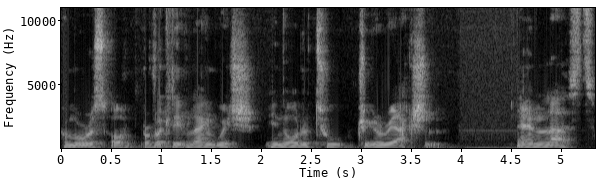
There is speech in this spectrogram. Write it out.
humorous or provocative language in order to trigger reaction. And last,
